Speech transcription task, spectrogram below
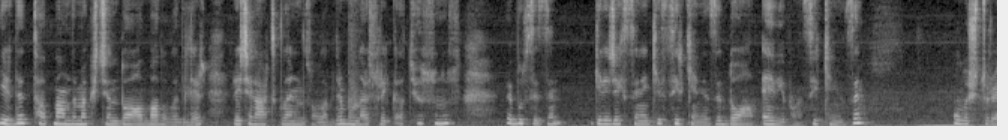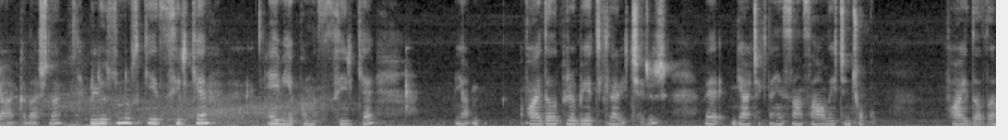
bir de tatlandırmak için doğal bal olabilir. Reçel artıklarınız olabilir. Bunları sürekli atıyorsunuz. Ve bu sizin gelecek seneki sirkenizi, doğal ev yapımı sirkenizi oluşturuyor arkadaşlar. Biliyorsunuz ki sirke, ev yapımı sirke yani faydalı probiyotikler içerir ve gerçekten insan sağlığı için çok faydalı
